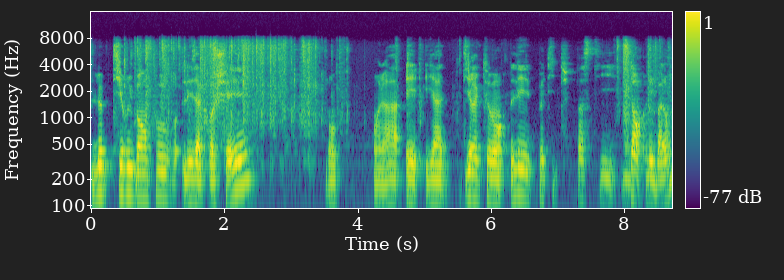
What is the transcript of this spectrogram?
le petit ruban pour les accrocher. Donc, voilà. Et il y a directement les petites pastilles dans les ballons.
